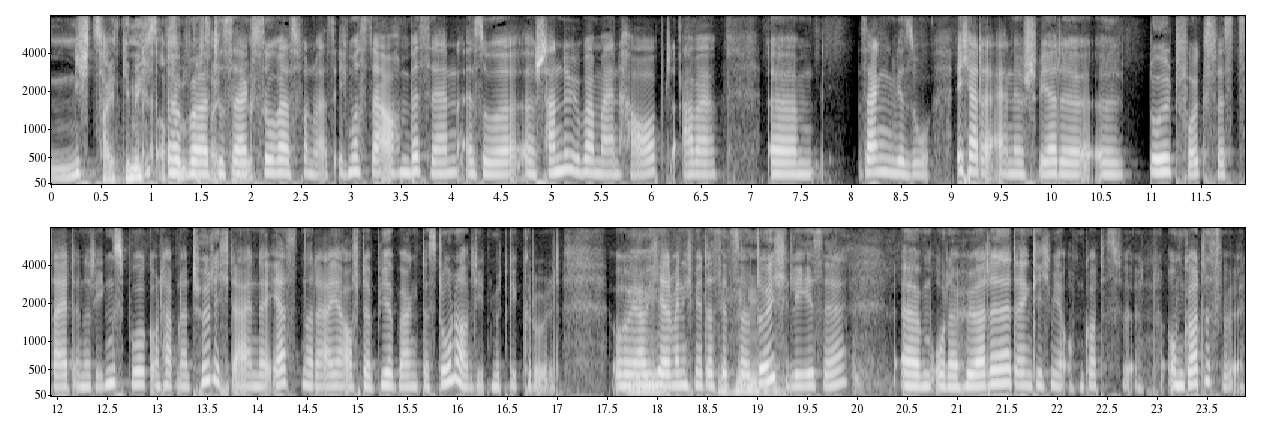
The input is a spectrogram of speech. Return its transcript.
nicht zeitgemäß. Aber nicht zeitgemäß. du sagst sowas von was. Ich muss da auch ein bisschen, also äh, Schande über mein Haupt, aber ähm, sagen wir so, ich hatte eine schwere äh, Duld-Volksfestzeit in Regensburg und habe natürlich da in der ersten Reihe auf der Bierbank das Donaulied mitgegrölt. Oh ja, mhm. hier, wenn ich mir das jetzt so durchlese ähm, oder höre, denke ich mir, um Gottes Willen, um Gottes Willen.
